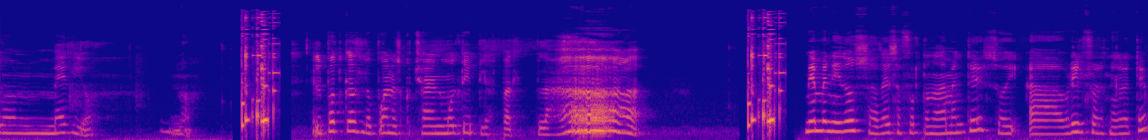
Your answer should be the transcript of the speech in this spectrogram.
un medio. No. El podcast lo pueden escuchar en múltiples Bienvenidos a Desafortunadamente, soy Abril Flores Negrete,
